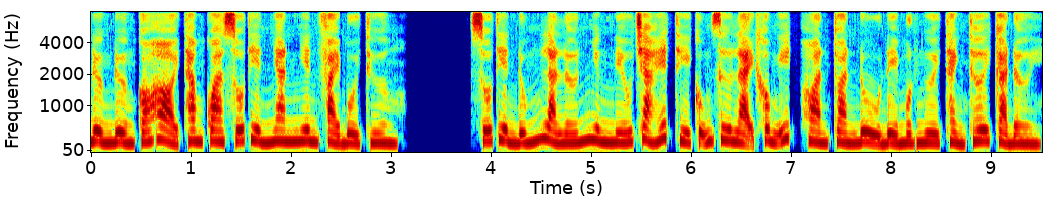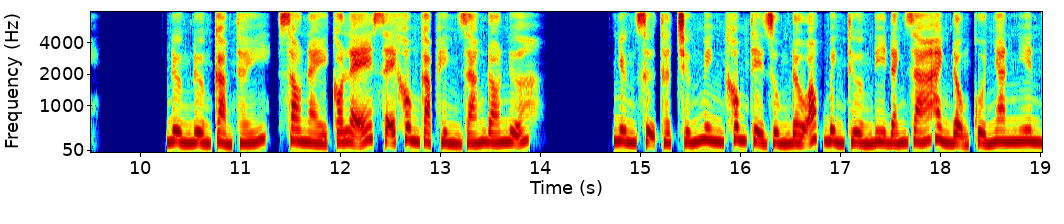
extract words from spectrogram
Đường đường có hỏi tham qua số tiền nhan nhiên phải bồi thường. Số tiền đúng là lớn nhưng nếu trả hết thì cũng dư lại không ít, hoàn toàn đủ để một người thành thơi cả đời. Đường đường cảm thấy, sau này có lẽ sẽ không gặp hình dáng đó nữa. Nhưng sự thật chứng minh không thể dùng đầu óc bình thường đi đánh giá hành động của nhan nhiên,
